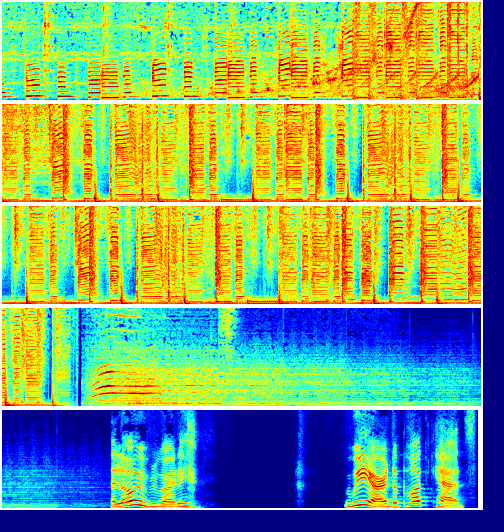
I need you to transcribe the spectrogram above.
Hello, everybody. We are the Podcats,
